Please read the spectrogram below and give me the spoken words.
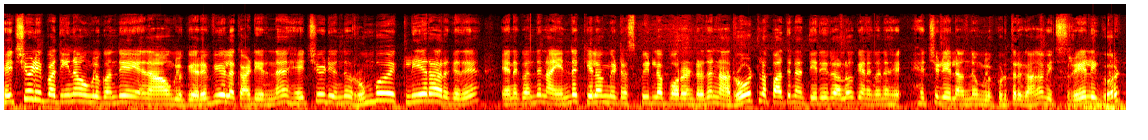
ஹெச்ஓடி பார்த்தீங்கன்னா உங்களுக்கு வந்து நான் உங்களுக்கு ரிவ்யூவில் காட்டியிருந்தேன். ஹெச்ஓடி வந்து ரொம்பவே கிளியராக இருக்குது. எனக்கு வந்து நான் எந்த கிலோமீட்டர் ஸ்பீடில் போகிறேன்றதை நான் ரோட்டில் பார்த்து நான் தெரியிற அளவுக்கு எனக்கு வந்து ஹெச்ஓடியில் வந்து உங்களுக்கு கொடுத்துருக்காங்க விச் ரியலி குட்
